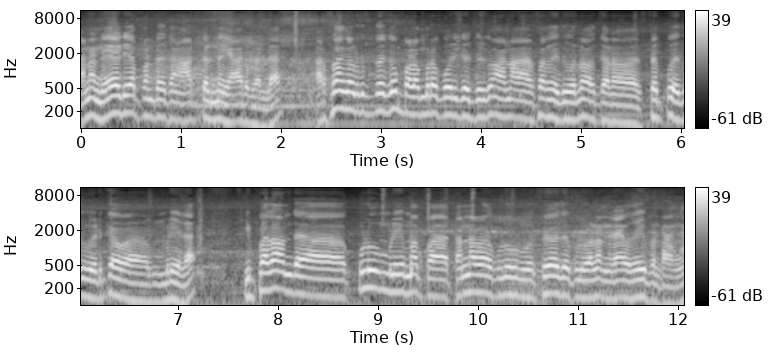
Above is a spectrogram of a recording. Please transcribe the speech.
ஆனால் நேரடியாக பண்ணுறதுக்கான ஆட்கள் இன்னும் யாரும் வரல. அரசாங்கத்துக்கும் பல முறை கோரிக்கை வச்சுருக்கோம். ஆனால் அரசாங்கம் இதுவரையும் அதுக்கான ஸ்டெப்பு எதுவும் எடுக்க முடியலை. இப்போ தான் அந்த குழு மூலியமாக இப்போ தன்னார்வ குழு சுயோதய குழுவெல்லாம் நிறையா உதவி பண்ணுறாங்க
